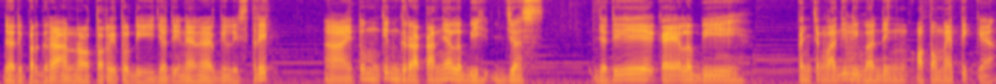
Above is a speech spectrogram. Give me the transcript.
dari pergerakan rotor itu dijadiin energi listrik, nah itu mungkin gerakannya lebih just, jadi kayak lebih kenceng lagi dibanding otomatis ya.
